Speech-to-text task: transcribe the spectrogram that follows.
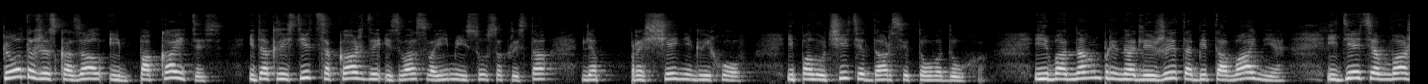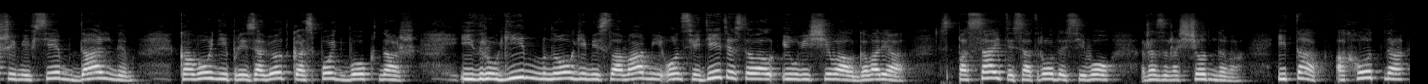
Петр же сказал им, покайтесь, и докрестится каждый из вас во имя Иисуса Христа для прощения грехов, и получите дар Святого Духа ибо нам принадлежит обетование, и детям вашим и всем дальним, кого не призовет Господь Бог наш. И другим многими словами он свидетельствовал и увещевал, говоря, «Спасайтесь от рода сего развращенного». Итак, охотно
